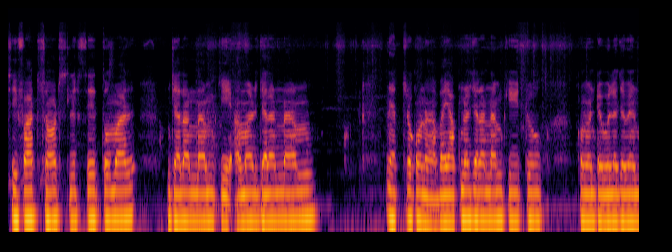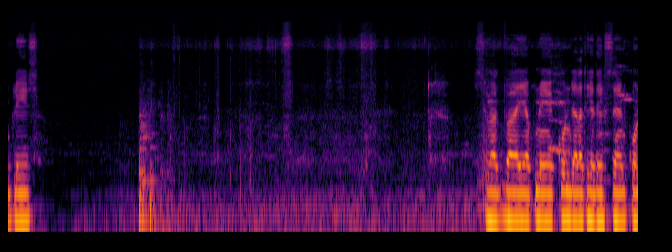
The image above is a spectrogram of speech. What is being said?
সিফাত শর্টস লিখছে, তোমার জেলার নাম কি? আমার জেলার নাম নেত্রকোনা। ভাই, আপনার জেলার নাম কি একটু কমেন্টে বলে যাবেন প্লিজ সিফাত ভাই, আপনি কোন জেলা থেকে দেখছেন, কোন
